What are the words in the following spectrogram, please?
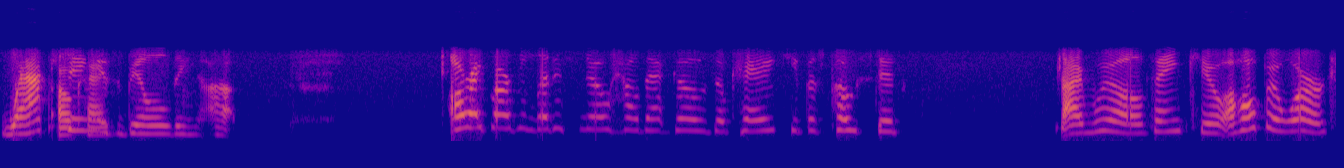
Waxing Okay. is building up. All right, Barbara, let us know how that goes, okay? Keep us posted. I will. Thank you. I hope it works.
